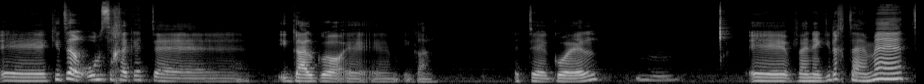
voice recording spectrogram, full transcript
אה, קיצר, הוא משחק את אה, יגאל גו... יגאל. את גואל. ואני אגיד לך את האמת,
